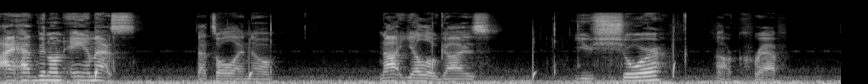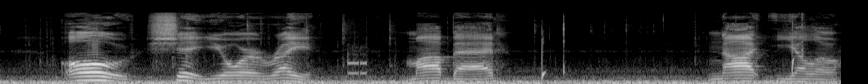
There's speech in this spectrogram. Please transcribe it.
I have been on AMS. That's all I know. Not yellow, guys. You sure? Oh, crap. Oh, shit, you're right. My bad. Not yellow.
